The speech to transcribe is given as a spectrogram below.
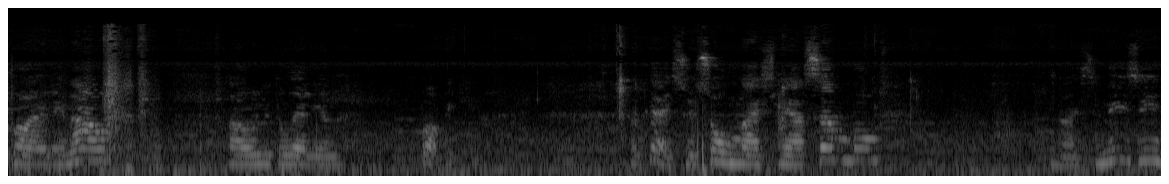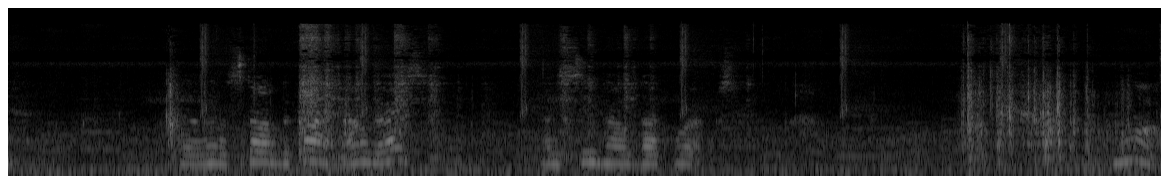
trialing out our little alien barbecue. Okay, so it's all nicely assembled, nice and easy. So I'm gonna start the fire now, guys, and see how that works. Marvelous.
